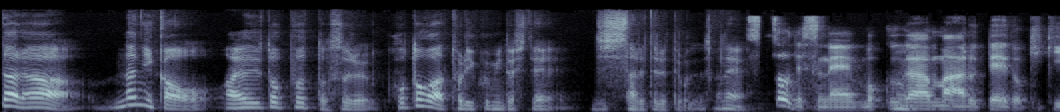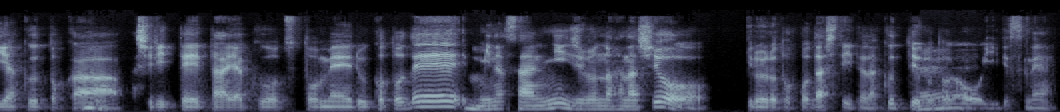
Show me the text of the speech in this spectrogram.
たら、何かをアウトプットすることが取り組みとして実施されてるってことですかね？そうですね。僕が、まあ、ある程度聞き役とか、ファシリテーター役を務めることで、うん皆さんに自分の話をいろいろとこう出していただくっていうことが多いですね。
